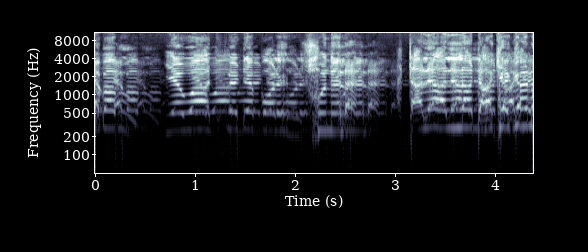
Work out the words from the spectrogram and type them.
এ বাবু এ ওয়াজ পেটে পড়েন শুনে। তাহলে আল্লাহ ডাকে কেন?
